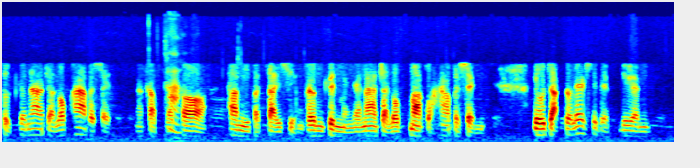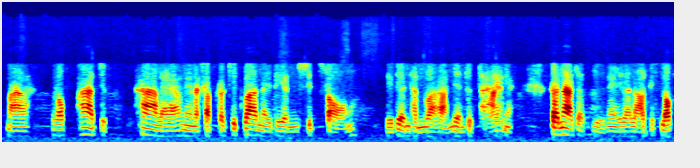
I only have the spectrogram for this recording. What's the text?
สุดก็น่าจะลบ5เปอร์เซ็นตนะครับค่ะแล้วก็ถ้ามีปัจจัยเสี่ยงเพิ่มขึ้นมันก็น่าจะลบมากกว่า5เปอร์เซ็นดูจากตัวเลข 11 เดือนมาลบ 5.5 แล้วเนี่ยนะครับ ก็คิดว่าในเดือน 12 หรือเดือนธันวาเดือนสุดท้ายเนี่ย ก็น่าจะอยู่ในระดับติดลบ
